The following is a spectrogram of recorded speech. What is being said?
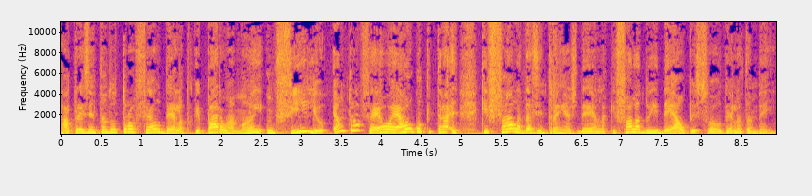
apresentando o troféu dela, porque para uma mãe, um filho é um troféu, é algo que, que fala das entranhas dela, que fala do ideal pessoal dela também.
